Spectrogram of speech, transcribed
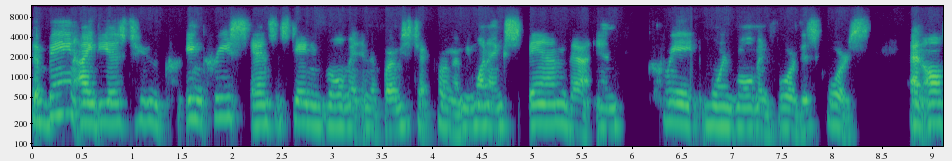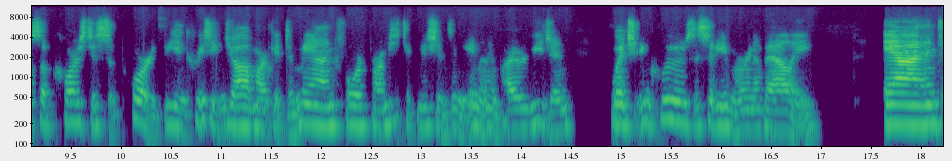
the main idea is to increase and sustain enrollment in the pharmacy tech program. We want to expand that and create more enrollment for this course. And also, of course, to support the increasing job market demand for pharmacy technicians in the Inland Empire region, which includes the city of Moreno Valley. And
